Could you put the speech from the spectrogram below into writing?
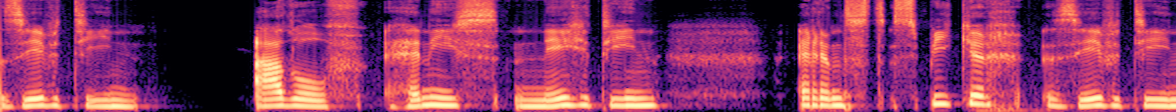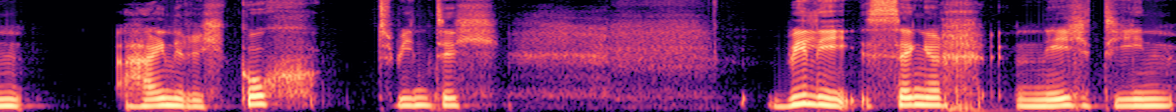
17. Adolf Hennies, 19. Ernst Spieker, 17. Heinrich Koch, 20. Willy Senger, 19.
